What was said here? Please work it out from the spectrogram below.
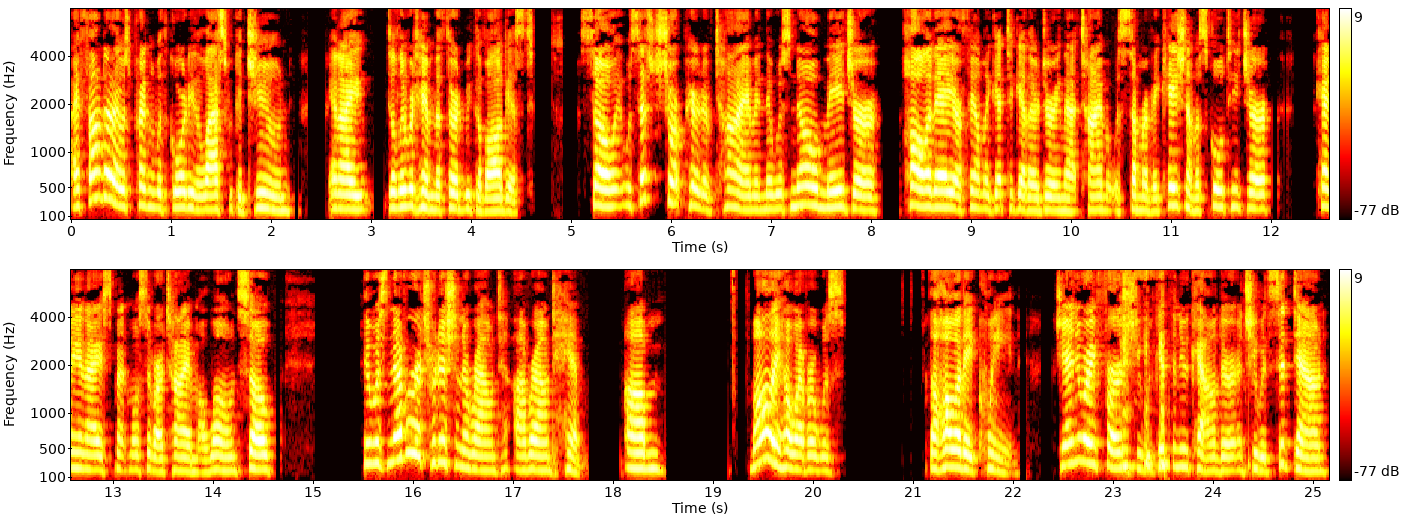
I found out I was pregnant with Gordy the last week of June, and I delivered him the third week of August. So it was such a short period of time, and there was no major holiday or family get together during that time. It was summer vacation. I'm a school teacher. Kenny and I spent most of our time alone, so there was never a tradition around around him. Um, Molly, however, was the holiday queen. January 1st, she would get the new calendar and she would sit down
